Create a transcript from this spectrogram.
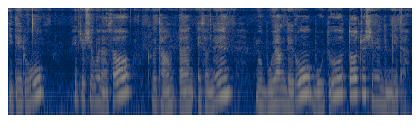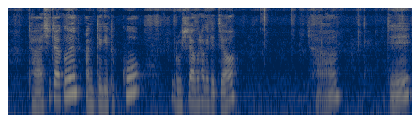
이대로 해주시고 나서 그 다음 단에서는 요 모양대로 모두 떠주시면 됩니다. 자, 시작은 안뜨기 두 코로 시작을 하게 됐죠. 자, 이제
